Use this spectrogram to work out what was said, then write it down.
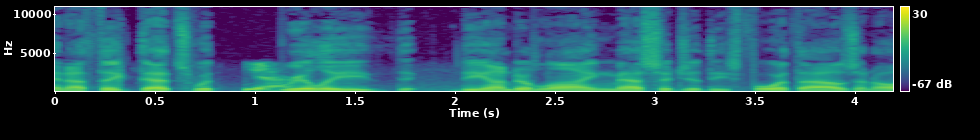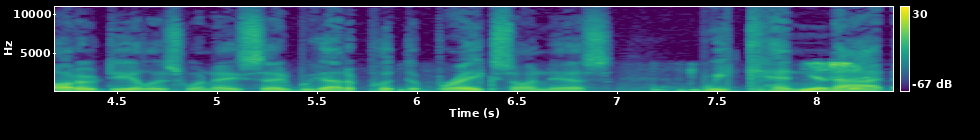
and I think that's what Yeah. really the, the underlying message of these 4,000 auto dealers when they said we got to put the brakes on this. We cannot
